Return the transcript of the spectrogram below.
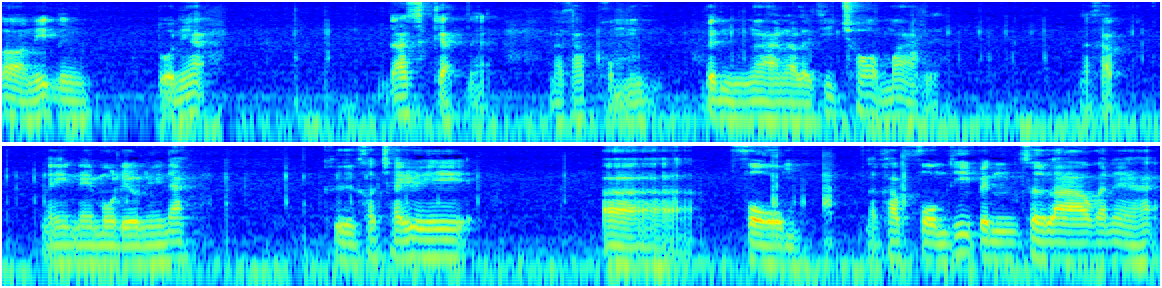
ก็นิดนึงตัวเนี้ยดัชแกเนี่ยนะครับ ผมเป็นงานอะไรที่ชอบมากเลยนะครับ ในในโมเดลนี้นะ คือเขาใช้โฟมนะครับ โฟมที่เป็นเซอร์ราวกันเนี่ยฮะ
